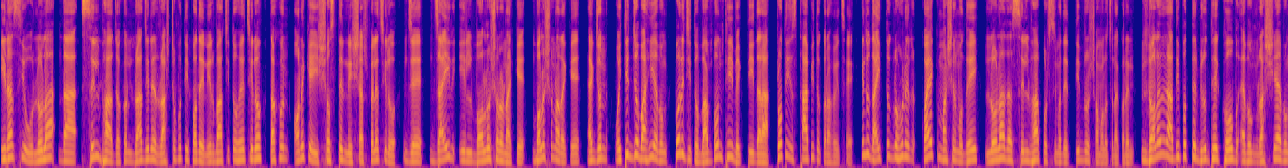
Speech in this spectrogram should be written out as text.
ইরাসিউ লোলা দা সিলভা যখন ব্রাজিলের রাষ্ট্রপতি পদে নির্বাচিত হয়েছিল, তখন অনেকেই স্বস্তির নিঃশ্বাস ফেলেছিল যে জাইর ইল বলসরণাকে বলসোনারাকে একজন ঐতিহ্যবাহী এবং পরিচিত বামপন্থী ব্যক্তি দ্বারা প্রতিস্থাপিত করা হয়েছে। কিন্তু দায়িত্ব গ্রহণের কয়েক মাসের মধ্যেই লোলা দা সিলভা পশ্চিমাদের তীব্র সমালোচনা করেন। ডলারের আধিপত্যের বিরুদ্ধে ক্ষোভ এবং রাশিয়া এবং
